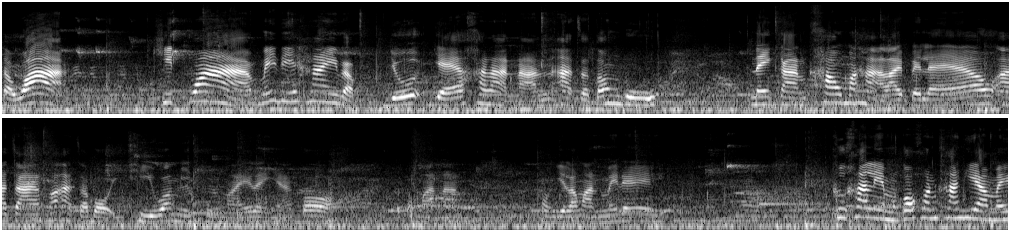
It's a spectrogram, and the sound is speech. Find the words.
แต่ว่าคิดว่าไม่ได้ให้แบบเยอะแยะขนาดนั้นอาจจะต้องดูในการเข้ามหาลัยไปแล้ว อาจารย์เขาอาจจะบอกอีกทีว่ามีทุนไหมอะไรเงี้ยก็ประมาณนั้นของเยอรมันไม่ได้ คือค่าเรียนมันก็ค่อนข้างที่จะไม่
